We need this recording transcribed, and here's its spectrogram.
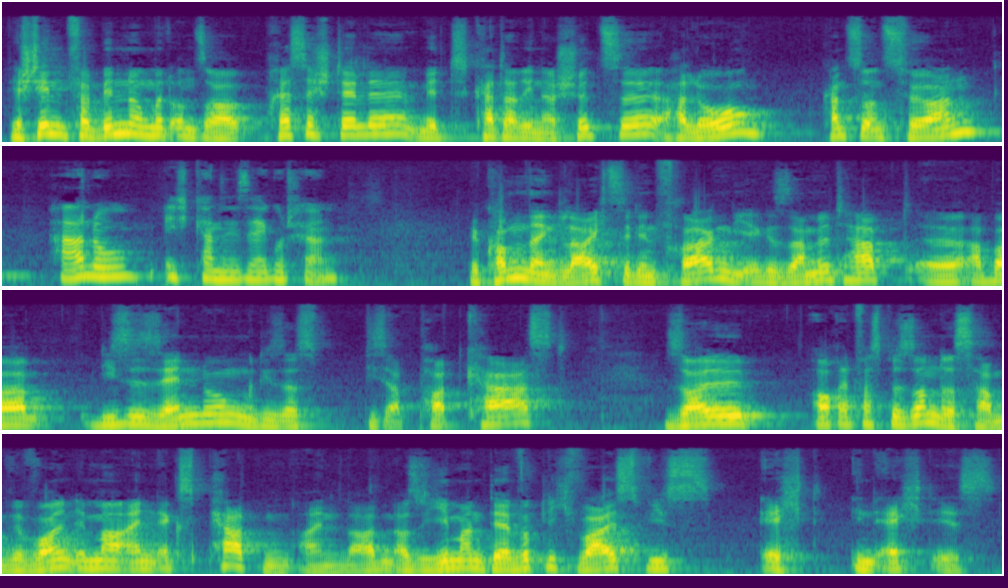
Wir stehen in Verbindung mit unserer Pressestelle, mit Katharina Schütze. Hallo, kannst du uns hören? Hallo, ich kann Sie sehr gut hören. Wir kommen dann gleich zu den Fragen, die ihr gesammelt habt. Äh, aber diese Sendung, dieses, dieser Podcast soll auch etwas Besonderes haben. Wir wollen immer einen Experten einladen, also jemand, der wirklich weiß, wie es echt in echt ist.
